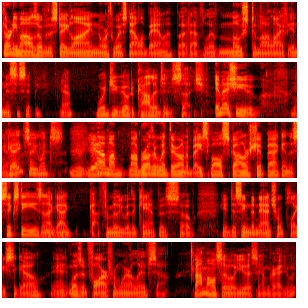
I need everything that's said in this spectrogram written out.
30 miles over the state line, northwest Alabama, but I've lived most of my life in Mississippi. yeah. Where'd you go to college and such? MSU. Yeah. Okay, so you went. You're, you're Yeah, my my brother went there on a baseball scholarship back in the '60s, and I got got familiar with the campus, so it just seemed a natural place to go, and it wasn't far from where I lived. So I'm also a USM graduate.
